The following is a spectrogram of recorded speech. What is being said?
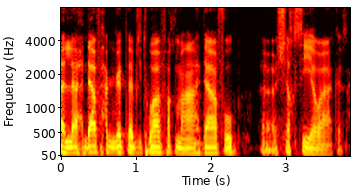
الأهداف حقتها بتتوافق مع أهدافه آه، الشخصية وهكذا.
